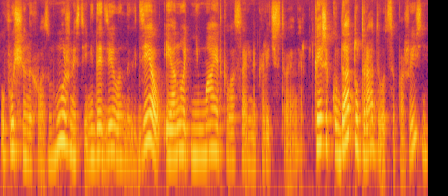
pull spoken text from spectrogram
упущенных возможностей, недоделанных дел, и оно отнимает колоссальное количество энергии. Конечно, куда тут радоваться по жизни?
